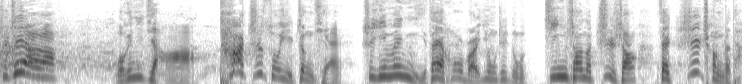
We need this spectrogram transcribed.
是这样啊，我跟你讲啊，他之所以挣钱，是因为你在后边用这种经商的智商在支撑着他。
